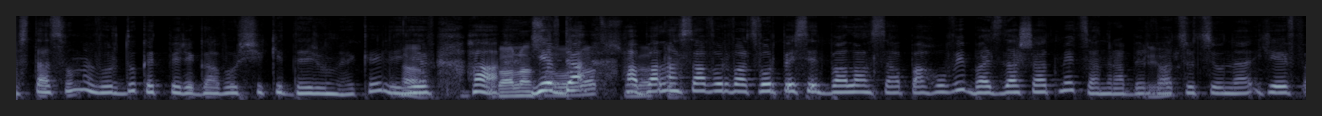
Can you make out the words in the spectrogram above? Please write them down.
ստացվում է որ դուք այդ переговорщики դերում եք էլի հա, եւ հա եւ դա հա բալանսավորված որպես այդ բալանսը ապահովի բայց դա շատ մեծ անհրաբերվածություն է եւ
